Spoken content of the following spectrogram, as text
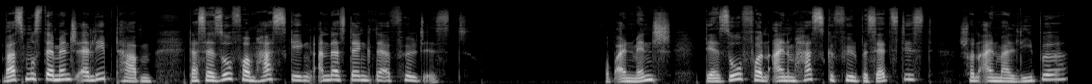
Was muss der Mensch erlebt haben, dass er so vom Hass gegen Andersdenkende erfüllt ist? ob ein Mensch, der so von einem Hassgefühl besetzt ist, schon einmal Liebe,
